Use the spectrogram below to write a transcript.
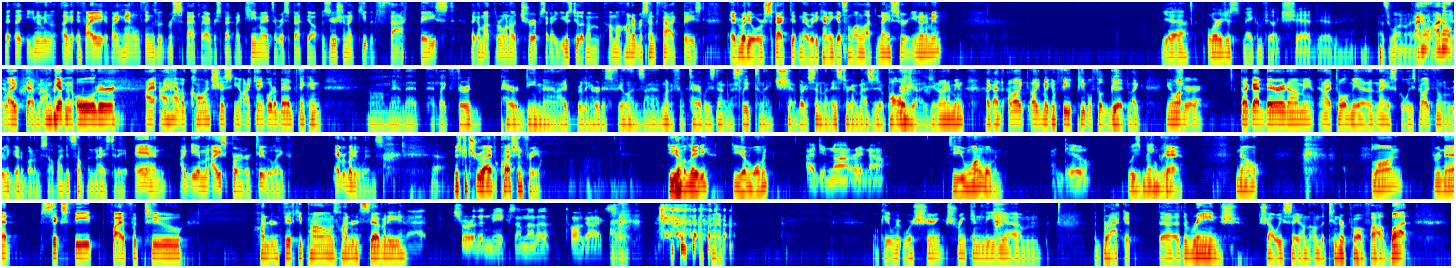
like you know what I mean. Like if I if I handle things with respect, like I respect my teammates, I respect the opposition, I keep it fact based. Like I'm not throwing out chirps like I used to. Like I'm I'm 100 percent fact based. Everybody will respect it, and everybody kind of gets along a lot nicer. You know what I mean? Yeah, or just make them feel like shit, dude. That's one way. I do don't it, I don't too. like that. Man. I'm getting older. I I have a conscious. You know, I can't go to bed thinking, oh man, that that like third pair D man, I really hurt his feelings. I, I'm gonna feel terrible. He's not gonna sleep tonight. Shit, I better send him an Instagram message. Apologize. You know what I mean? Like I, I like I like making fe- people feel good. Like you know what? Sure. That guy buried on me, and I told him he had a nice school. He's probably feeling really good about himself. I did something nice today, and I gave him an ice burner too. Like everybody wins. Yeah. Mr. True, I have a question for you. Do you have a lady? Do you have a woman? I do not right now. Do you want a woman? I do. Who's mangling? Okay. Now, blonde, brunette, six feet, five foot two, 150 pounds, 170. That shorter than me because I'm not a tall guy. So Okay. Okay, we're we're shrink, shrinking the um, the bracket, the the range, shall we say, on the, on the Tinder profile. But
